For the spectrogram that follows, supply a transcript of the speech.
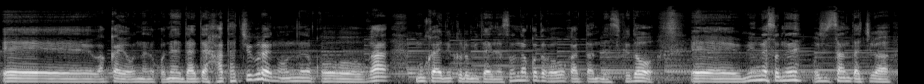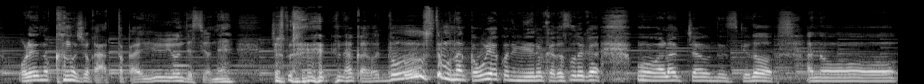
えー、若い女の子ね、だいたい二十歳ぐらいの女の子が迎えに来るみたいな、そんなことが多かったんですけど、えー、みんなそのね、おじさんたちは、俺の彼女が、とか言うんですよね。ちょっとね、なんか、どうしてもなんか親子に見えるから、それがもう笑っちゃうんですけど、あの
